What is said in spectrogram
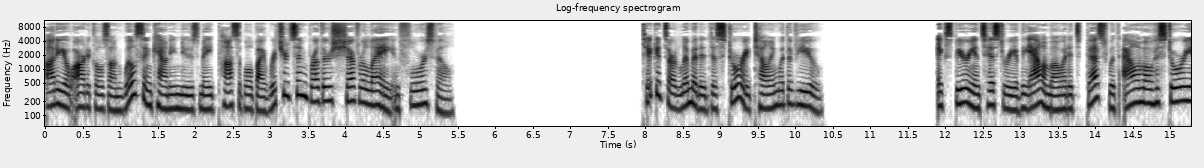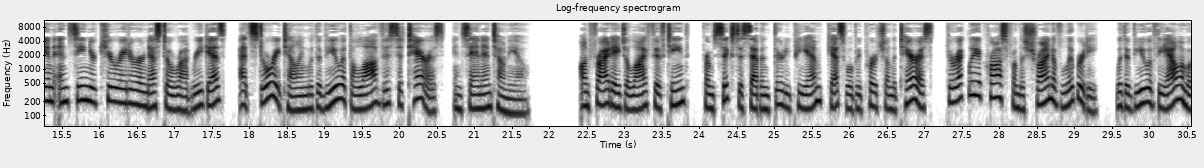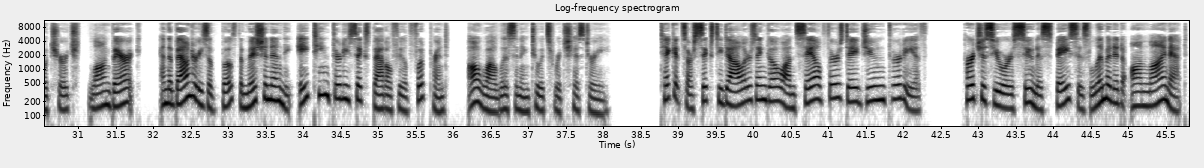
Audio articles on Wilson County News made possible by Richardson Brothers Chevrolet in Floresville. Tickets are limited to storytelling with a view. Experience history of the Alamo at its best with Alamo historian and senior curator Ernesto Rodriguez at Storytelling with a View at the La Vista Terrace in San Antonio. On Friday, July 15th, from 6 to 7:30 p.m., guests will be perched on the terrace directly across from the Shrine of Liberty, with a view of the Alamo Church, Long Barrack, and the boundaries of both the mission and the 1836 battlefield footprint, all while listening to its rich history. Tickets are $60 and go on sale Thursday, June 30th. Purchase yours soon as space is limited online at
